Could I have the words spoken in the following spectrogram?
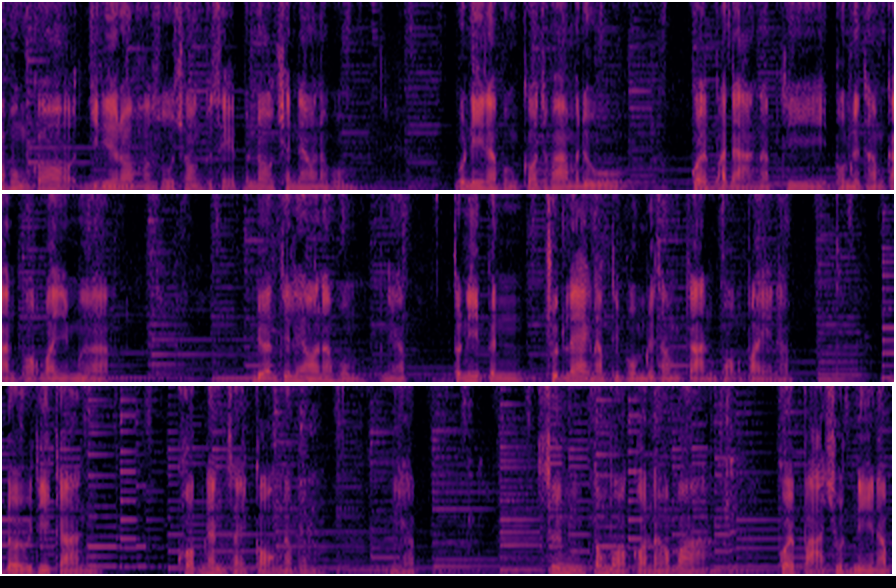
็ผมก็ยินดีต้อนรับเข้าสู่ช่องเกษตรบ้านนอกชาแนลนะผม วันนี้นะผมก็จะพามาดูกล้วยป่าด่างนะครับที่ผมได้ทำการเพาะไว้เมื่อ เดือนที่แล้วนะผมเนี่ยครับตัวนี้เป็นชุดแรกนะครับที่ผมได้ทำการเพาะไปนะครับ โดยวิธีการควบแน่นใส่กล่องนะผมนี่ครับ ซึ่งต้องบอกก่อนนะครับว่ากล้วยป่าชุดนี้นะ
